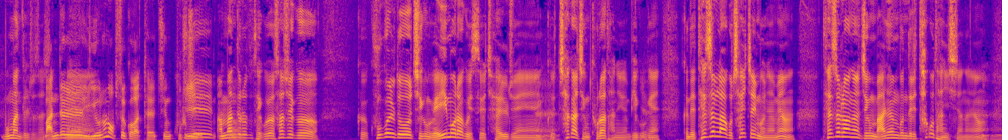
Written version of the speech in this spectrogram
못 만들죠 사실. 만들 네. 이유는 없을 것 같아요. 지금 굳이, 굳이 안 만들어도 되고요. 사실 그, 그 구글도 지금 웨이모라고 있어요. 자율주행. 네. 그 차가 지금 돌아다녀요. 미국에. 근데 테슬라하고 차이점이 뭐냐면 테슬라는 지금 많은 분들이 타고 다니시잖아요. 예, 예,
